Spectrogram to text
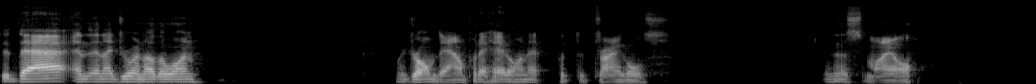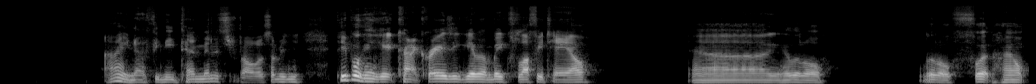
Did that, and then I drew another one. We draw them down, put a head on it, put the triangles and a smile. I don't even know if you need 10 minutes to draw this. I mean, people can get kind of crazy, give them a big fluffy tail, uh, a little little foot hump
